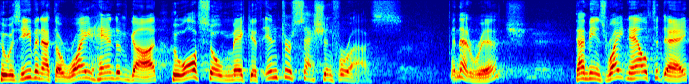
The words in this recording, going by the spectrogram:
who is even at the right hand of God, who also maketh intercession for us. Isn't that rich? That means right now, today,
